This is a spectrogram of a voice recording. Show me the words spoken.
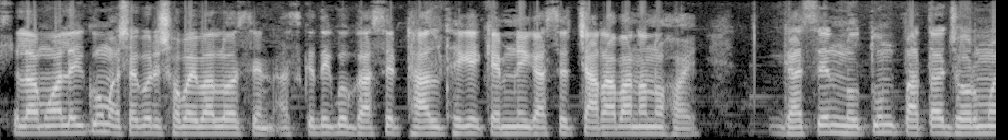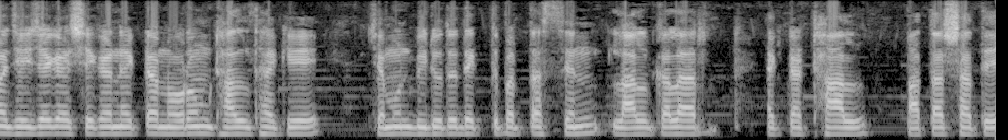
আসসালামু আলাইকুম, আশা করি সবাই ভালো আছেন। আজকে দেখব গাছের ঠাল থেকে কেমনে গাছের চারা বানানো হয়। গাছের নতুন পাতা জন্মায় যেই জায়গায় সেখানে একটা নরম ঠাল থাকে। যেমন ভিডিওতে দেখতে পারতাছেন, লাল কালার একটা ঠাল পাতার সাথে।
